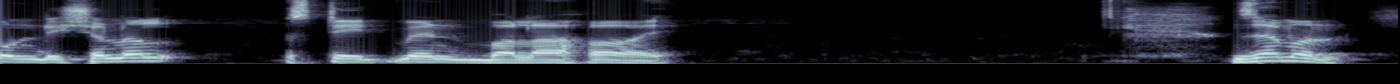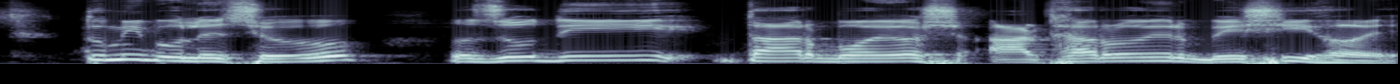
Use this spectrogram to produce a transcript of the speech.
কন্ডিশনাল স্টেটমেন্ট বলা হয়। যেমন, তুমি বলেছ যদি তার বয়স আঠারো এর বেশি হয়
